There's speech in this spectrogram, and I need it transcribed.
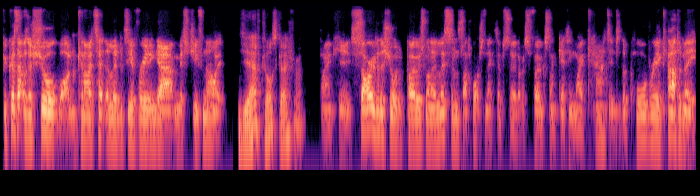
Because that was a short one, can I take the liberty of reading out Mischief Night? yeah, of course, go for it. Thank you. Sorry for the shorter post. When I listened slash watched the next episode, I was focused on getting my cat into the Porbury Academy,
